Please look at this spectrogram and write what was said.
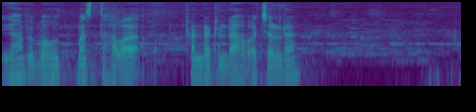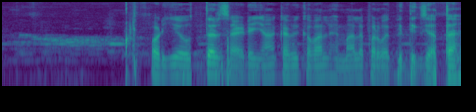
यहाँ पे बहुत मस्त हवा ठंडा ठंडा हवा चल रहा है। और ये उत्तर साइड है, यहाँ कभी कभार हिमालय पर्वत भी दिख जाता है।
